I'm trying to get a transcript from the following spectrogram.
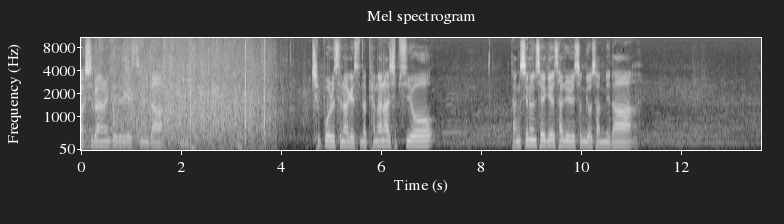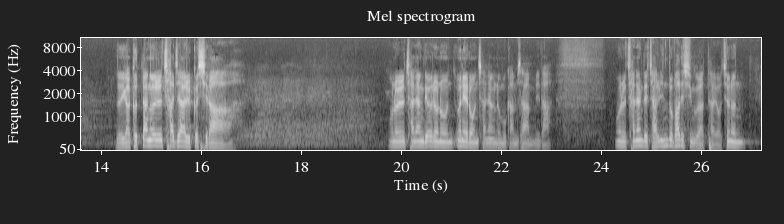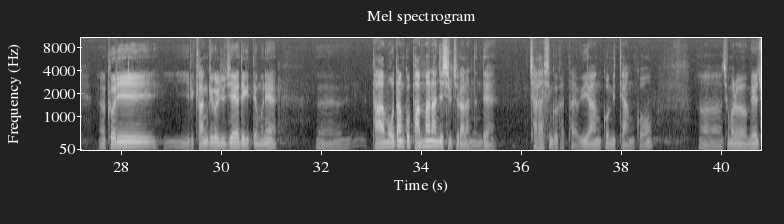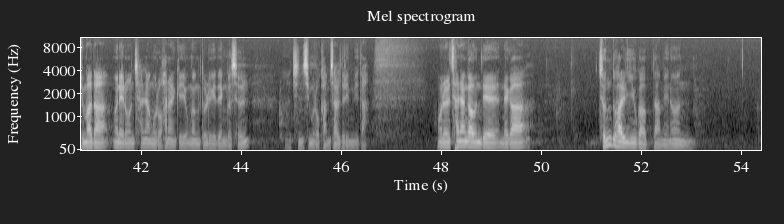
박수를 하나님께 드리겠습니다. 축복을 전하겠습니다. 평안하십시오. 당신은 세계 살릴 선교사입니다. 너희가 그 땅을 차지할 것이라. 오늘 찬양대 은혜로운, 은혜로운 찬양 너무 감사합니다. 오늘 찬양대 잘 인도 받으신 것 같아요. 저는 어, 거리 간격을 유지해야 되기 때문에 어, 다못 앉고 반만 앉으실 줄 알았는데 잘 하신 것 같아요. 위에 앉고 밑에 앉고 어, 정말로 매주마다 은혜로운 찬양으로 하나님께 영광 돌리게 된 것을 진심으로 감사를 드립니다. 오늘 찬양 가운데 내가 전도할 이유가 없다면은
